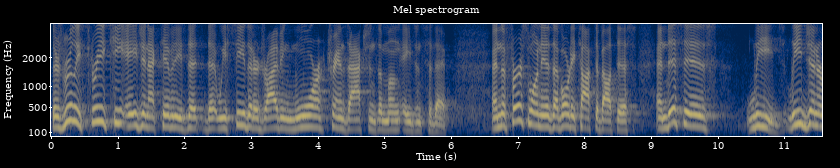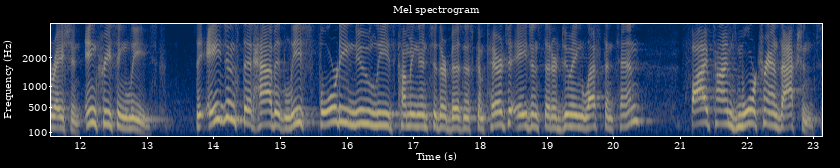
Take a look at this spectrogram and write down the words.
there's really three key agent activities that, that we see that are driving more transactions among agents today. And the first one is I've already talked about this, and this is leads, lead generation, increasing leads. The agents that have at least 40 new leads coming into their business compared to agents that are doing less than 10, five times more transactions,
